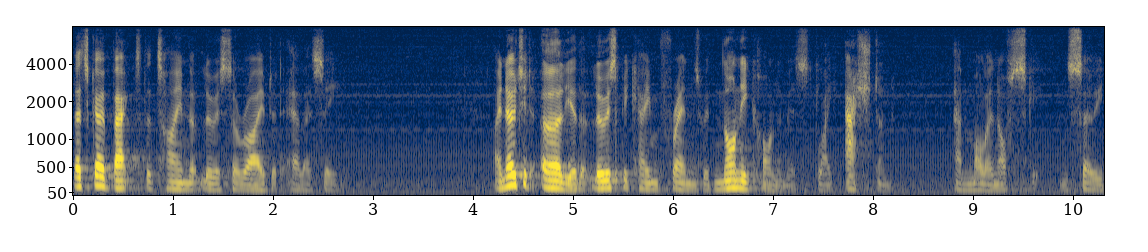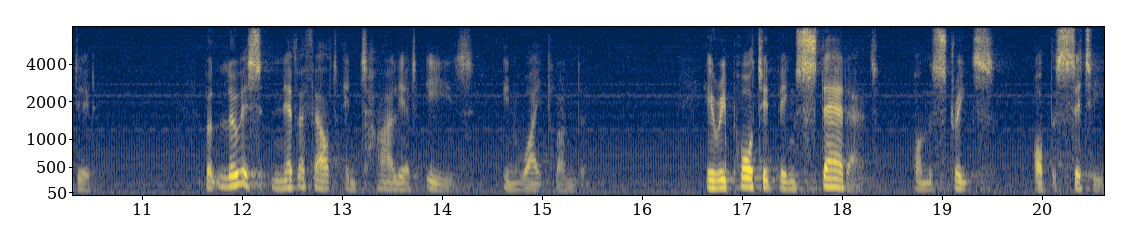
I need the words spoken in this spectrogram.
Let's go back to the time that Lewis arrived at LSE. I noted earlier that Lewis became friends with non-economists like Ashton and Malinowski, and so he did. But Lewis never felt entirely at ease in white London. He reported being stared at on the streets of the city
